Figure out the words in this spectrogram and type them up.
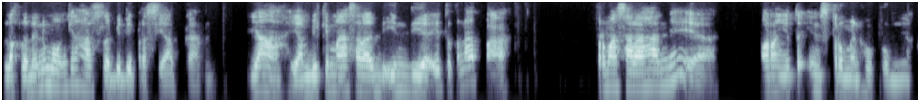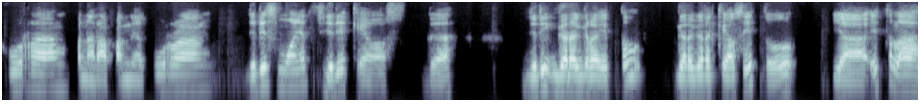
lockdown ini mungkin harus lebih dipersiapkan. Ya, yang bikin masalah di India itu kenapa? Permasalahannya ya orang itu instrumen hukumnya kurang, penerapannya kurang. Jadi semuanya tuh jadi chaos, ya. Jadi gara-gara itu, gara-gara chaos itu, ya itulah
